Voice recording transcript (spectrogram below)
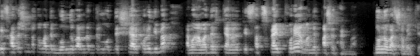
এই সাজেশনটা তোমাদের বন্ধু বান্ধবদের মধ্যে শেয়ার করে দিবা এবং আমাদের চ্যানেলটি সাবস্ক্রাইব করে আমাদের পাশে থাকবা। ধন্যবাদ সবাইকে।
